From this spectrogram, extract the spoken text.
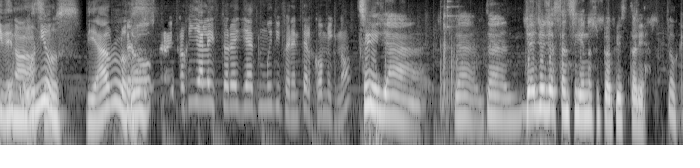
y demonios, diablos. Pero, pero creo que ya la historia ya es muy diferente al cómic, ¿no? Sí, ya, ya, ya, ya ellos ya están siguiendo su propia historia. Ok.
